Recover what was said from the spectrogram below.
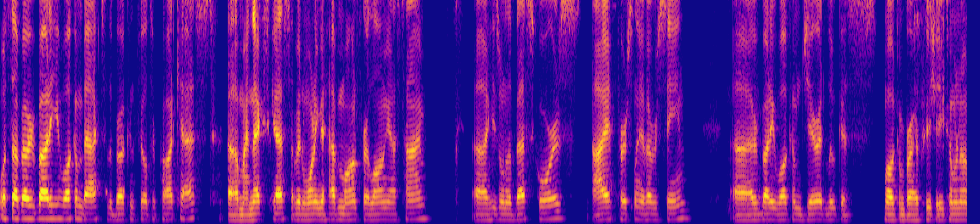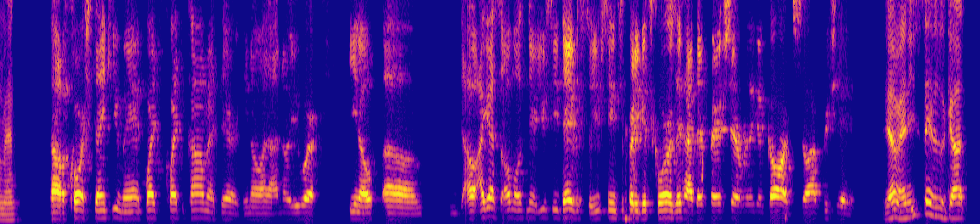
What's up, everybody? Welcome back to the Broken Filter podcast. Uh, my next guest, I've been wanting to have him on for a long ass time. Uh, he's one of the best scorers I personally have ever seen. Uh, everybody, welcome Jarod Lucas. Welcome, bro. I appreciate you coming on, man. Of course. Thank you, man. Quite quite the comment there. You know, I, I know you were, you know, um, I guess almost near UC Davis, so you've seen some pretty good scores. They've had their fair share of really good guards, so I appreciate it. Yeah, man. UC Davis has got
